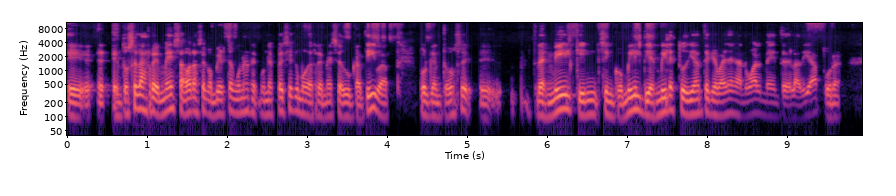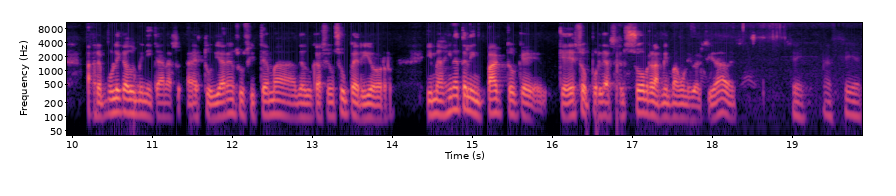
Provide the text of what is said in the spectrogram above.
Eh, eh, entonces, la remesa ahora se convierte en una, una, especie como de remesa educativa, porque entonces eh, 3.000, 5.000, 10.000 estudiantes que vayan anualmente de la diáspora a República Dominicana a estudiar en su sistema de educación superior, imagínate el impacto que, que eso puede hacer sobre las mismas universidades. Sí, así es,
